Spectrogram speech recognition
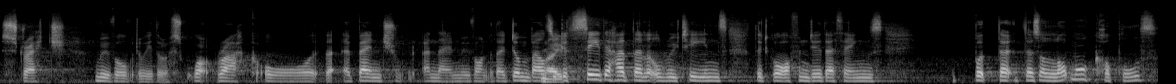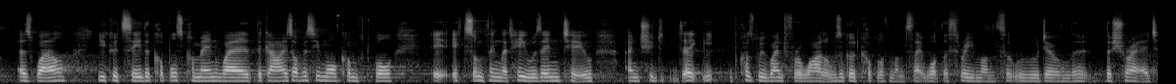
stretch, move over to either a squat rack or a bench, and then move on to their dumbbells. Right. You could see they had their little routines. They'd go off and do their things. But there, there's a lot more couples as well. You could see the couples come in where the guy's obviously more comfortable. It, it's something that he was into, and she because we went for a while. It was a good couple of months, like what the three months that we were doing the the shred,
